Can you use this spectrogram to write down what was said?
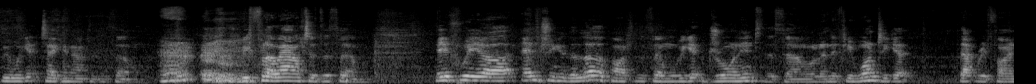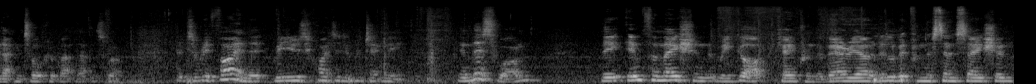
we will get taken out of the thermal. we flow out of the thermal. If we are entering at the lower part of the thermal, we get drawn into the thermal, and if you want to get that refined, I can talk about that as well. But to refine it, we use quite a different technique. In this one, the information that we got came from the vario, a little bit from the sensation,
